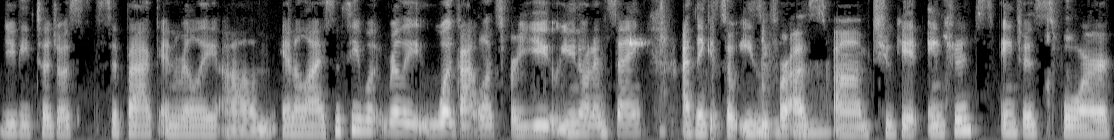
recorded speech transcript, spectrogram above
you need to just sit back and really um, analyze and see what really what God wants for you. You know what I'm saying? I think it's so easy mm-hmm. for us mm-hmm. um, to get anxious, anxious for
